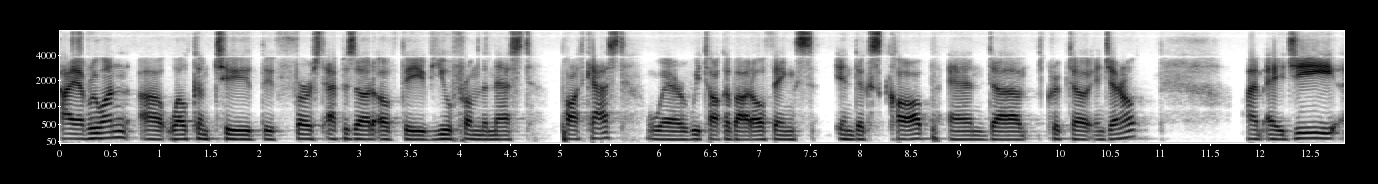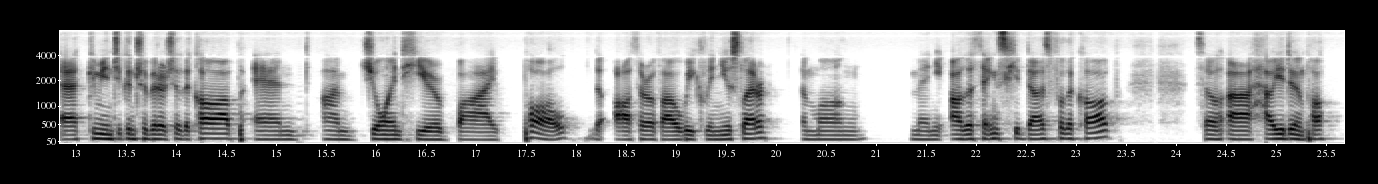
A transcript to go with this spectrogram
Hi, everyone. Uh, welcome to the first episode of the View from the Nest podcast, where we talk about all things index co and uh, crypto in general. I'm AG, a community contributor to the co and I'm joined here by Paul, the author of our weekly newsletter, among many other things he does for the co So, uh, how are you doing, Paul?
